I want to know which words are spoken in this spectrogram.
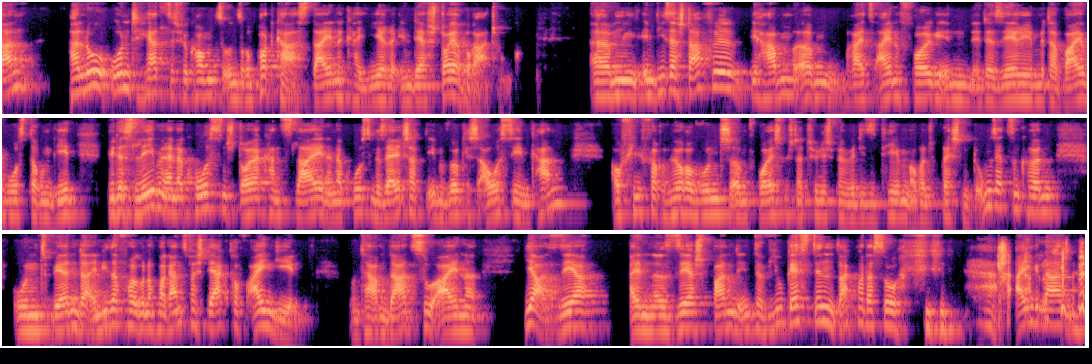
Dann hallo und herzlich willkommen zu unserem Podcast Deine Karriere in der Steuerberatung. Ähm, in dieser Staffel, wir haben ähm, bereits eine Folge in, in, der Serie mit dabei, wo es darum geht, wie das Leben in einer großen Steuerkanzlei, in einer großen Gesellschaft eben wirklich aussehen kann. Auf vielfachen Hörerwunsch ähm, freue ich mich natürlich, wenn wir diese Themen auch entsprechend umsetzen können und werden da in dieser Folge nochmal ganz verstärkt drauf eingehen und haben dazu eine, ja, sehr eine sehr spannende Interviewgästin, sagt man das so, eingeladen.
